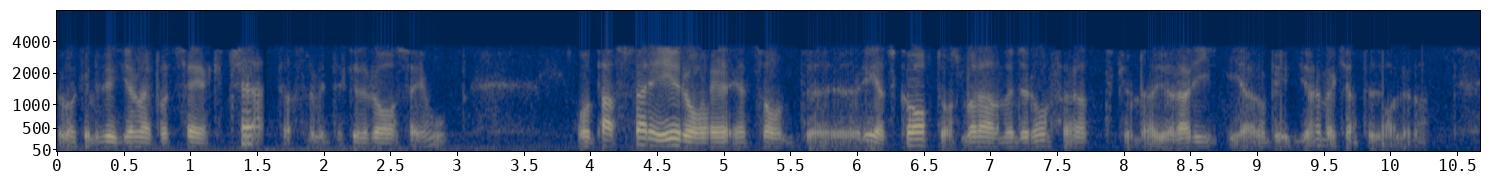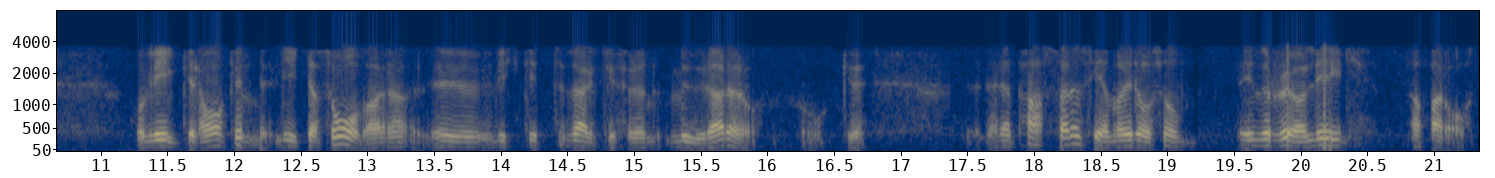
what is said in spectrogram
hur man kunde bygga de här på ett säkert sätt. Så att de inte skulle rasa ihop. Och passare är ju då ett sådant eh, redskap då som man använder då för att kunna göra ritningar och bygga de här katedralerna. Och vinkelhaken likaså va, det är ju ett viktigt verktyg för en murare då. Och eh, den här passaren ser man ju då som en rörlig apparat.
